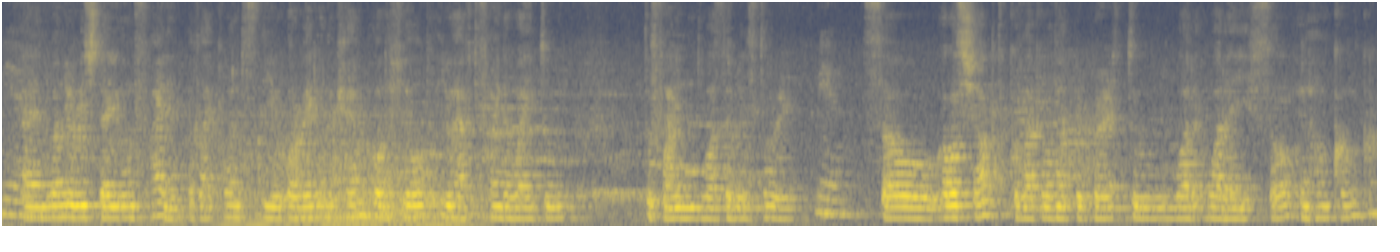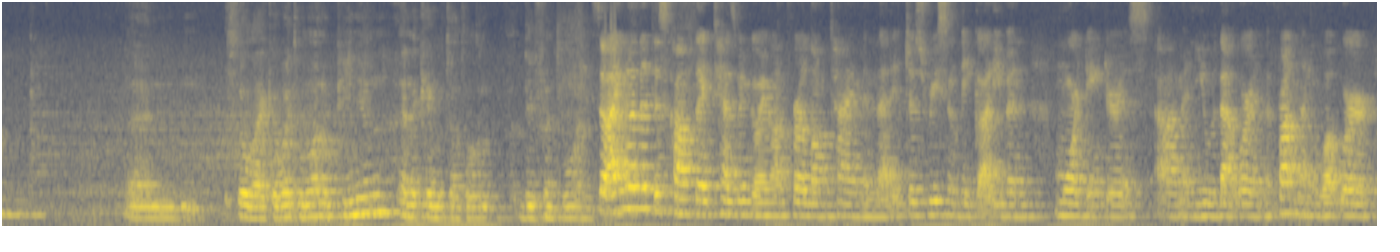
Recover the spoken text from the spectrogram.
Yeah. And when you reach there, you don't find it. But like once you're already on the camp or the field, you have to find a way to to find what's the real story. Yeah. So I was shocked because like I was not prepared to what what I saw in Hong Kong. Mm -hmm. And so like I went with one opinion and I came with total different one. So I know that this conflict has been going on for a long time and that it just recently got even more dangerous. Um, and you that were in the front line, what were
